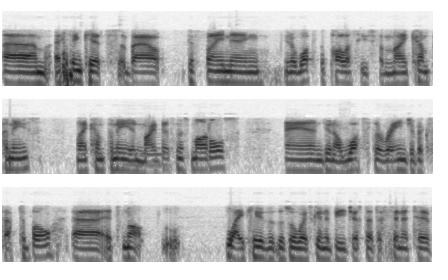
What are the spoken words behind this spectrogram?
Um, I think it's about defining, you know, what's the policies for my companies, my company and my mm-hmm. business models, and you know, what's the range of acceptable. Uh, it's not likely that there's always going to be just a definitive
